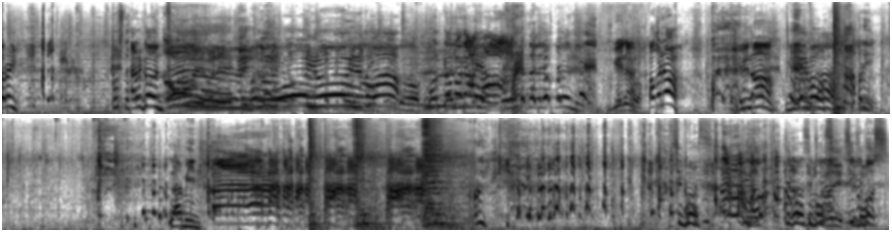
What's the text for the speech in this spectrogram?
Aray! Argon! Oy, mali. Bingo. Oy, oy! Ito ka! Huwag ka magaya. Magaya pa yun eh. Bigay na! Ako na! Bigay na! Bigay mo! Aray! Lamin! Aray! si boss! Si boss, si boss! Sino boss?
